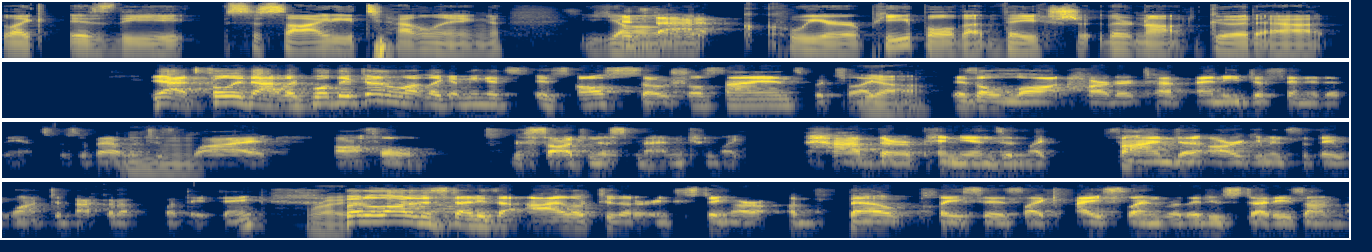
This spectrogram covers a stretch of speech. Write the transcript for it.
like is the society telling young queer people that they sh- they're not good at yeah, it's fully that. Like, well, they've done a lot. Like, I mean, it's it's all social science, which like yeah. is a lot harder to have any definitive answers about, which mm-hmm. is why awful misogynist men can like have their opinions and like find the arguments that they want to back up what they think. Right. But a lot of the studies that I look to that are interesting are about places like Iceland where they do studies on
